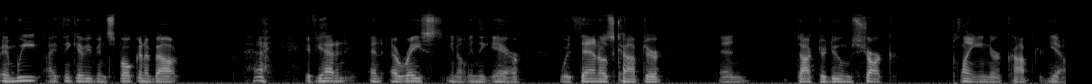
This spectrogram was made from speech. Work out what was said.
and we I think have even spoken about if you had an, an a race, you know, in the air with Thanos copter and Doctor Doom's shark plane or copter. Yeah,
